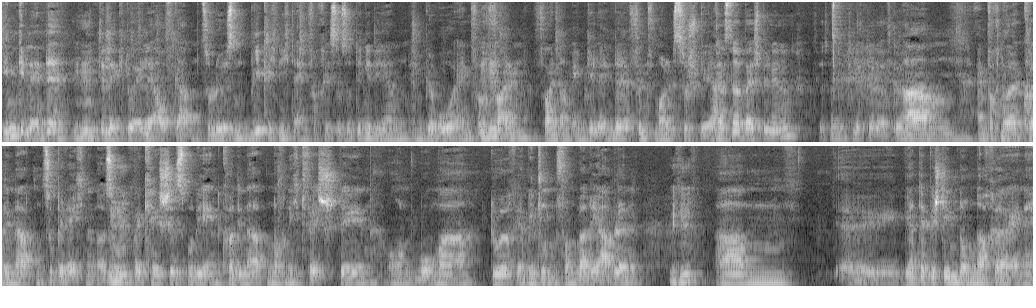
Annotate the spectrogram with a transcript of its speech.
im Gelände mhm. intellektuelle Aufgaben zu lösen wirklich nicht einfach ist. Also Dinge, die einem im Büro einfach mhm. fallen, fallen einem im Gelände fünfmal so schwer. Kannst du ein Beispiel nennen für so eine intellektuelle Aufgabe? Ähm, einfach nur Koordinaten zu berechnen. Also mhm. bei Caches, wo die Endkoordinaten noch nicht feststehen und wo man durch Ermitteln von Variablen mhm. ähm, äh, Werte bestimmt und nachher eine,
